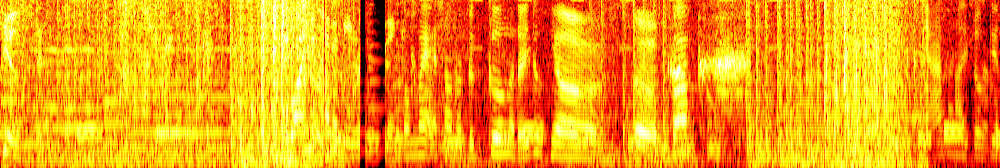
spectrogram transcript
mẹ. Them. One enemy remaining. Con mẹ sao nó đứng cương ở đấy được nhờ Ờ fuck đầu tiên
